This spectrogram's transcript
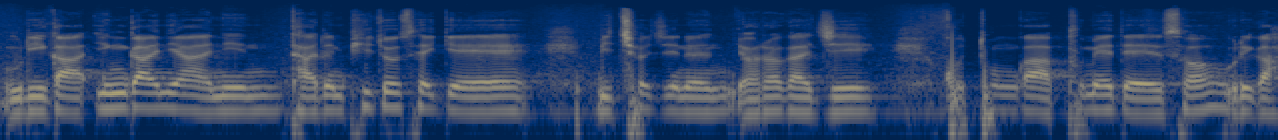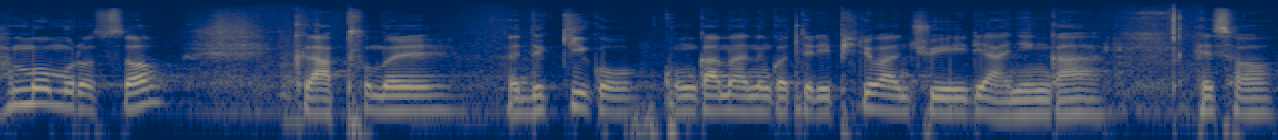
우리가 인간이 아닌 다른 피조 세계에 미쳐지는 여러 가지 고통과 아픔에 대해서 우리가 한 몸으로서 그 아픔을 느끼고 공감하는 것들이 필요한 주일이 아닌가 해서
